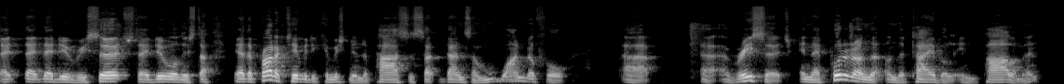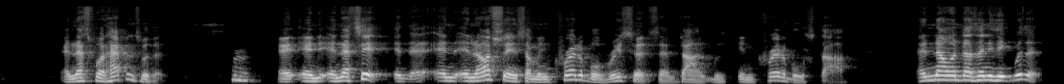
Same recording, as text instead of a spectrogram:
they, they, they do research, they do all this stuff. Now, the Productivity Commission in the past has done some wonderful uh, uh, research, and they put it on the on the table in Parliament, and that's what happens with it. Hmm. And, and, and that's it. And, and and I've seen some incredible research they've done with incredible stuff, and no one does anything with it.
